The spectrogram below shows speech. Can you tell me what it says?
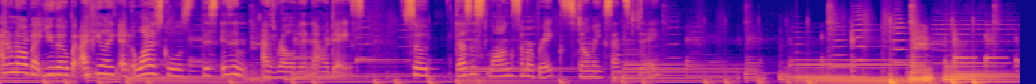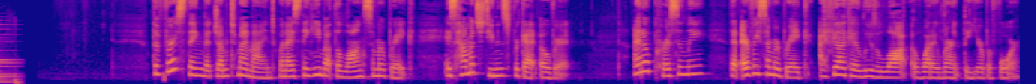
I don't know about you though, but I feel like at a lot of schools this isn't as relevant nowadays. So, does this long summer break still make sense today? The first thing that jumped to my mind when I was thinking about the long summer break is how much students forget over it. I know personally that every summer break, I feel like I lose a lot of what I learned the year before.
